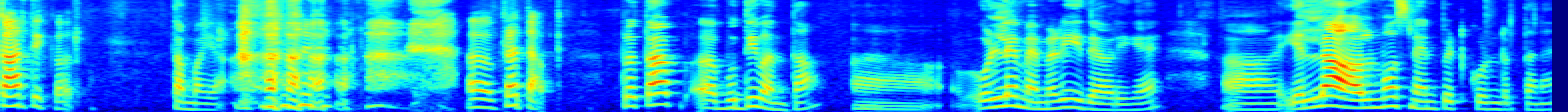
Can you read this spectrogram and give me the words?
Karthik ಅವರು ತಮ್ಮಯ್ಯ ಪ್ರತಾಪ್. ಪ್ರತಾಪ್ ಬುದ್ಧಿವಂತ. ಒಳ್ಳೆ ಮೆಮರಿ ಇದೆ ಅವರಿಗೆ. ಎಲ್ಲ ಆಲ್ಮೋಸ್ಟ್ ನೆನ್ಪಿಟ್ಕೊಂಡಿರ್ತಾನೆ.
